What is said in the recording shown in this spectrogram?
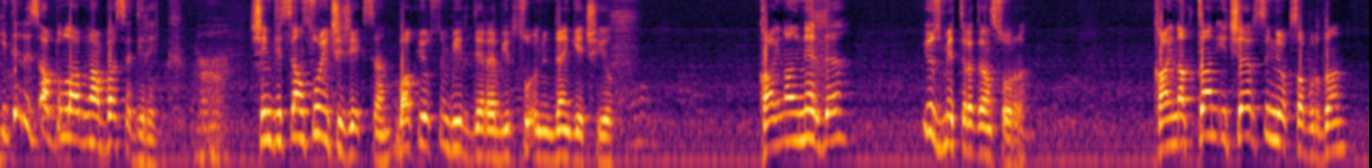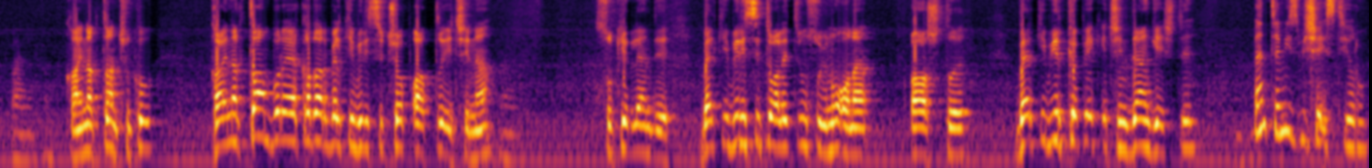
Gideriz Abdullah bin Abbas'a direkt. Şimdi sen su içeceksen. Bakıyorsun bir dere bir su önünden geçiyor. Kaynağı nerede? 100 metreden sonra. Kaynaktan içersin yoksa buradan. Kaynaktan çünkü kaynaktan buraya kadar belki birisi çöp attı içine. Su kirlendi. Belki birisi tuvaletin suyunu ona açtı. Belki bir köpek içinden geçti. Ben temiz bir şey istiyorum.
